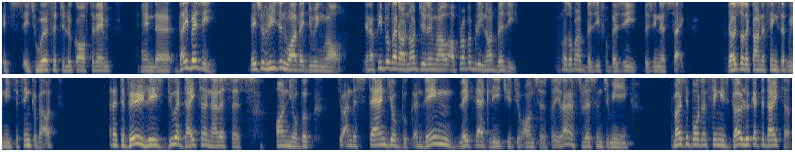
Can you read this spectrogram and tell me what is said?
it's it's worth it to look after them, and uh, they're busy. There's a reason why they're doing well. You know, people that are not doing well are probably not busy. I'm not talking about busy for busy busyness sake. Those are the kind of things that we need to think about. And at the very least, do a data analysis on your book to understand your book and then let that lead you to answers. You don't have to listen to me. The most important thing is go look at the data,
